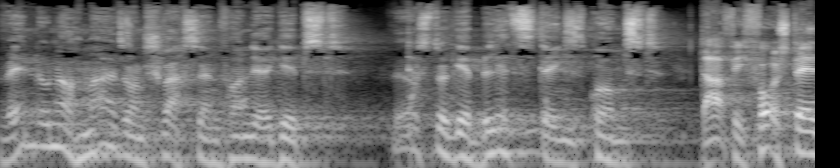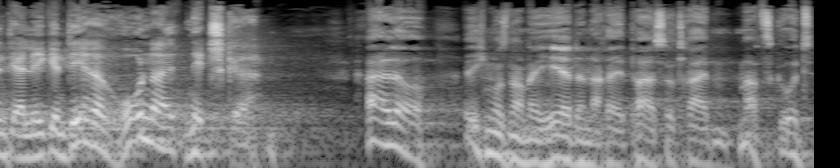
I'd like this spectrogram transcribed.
Wenn du nochmal so einen Schwachsinn von dir gibst, wirst du geblitzt, Dingsbumst. Darf ich vorstellen, der legendäre Ronald Nitschke. Hallo, ich muss noch eine Herde nach El Paso treiben. Macht's gut.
